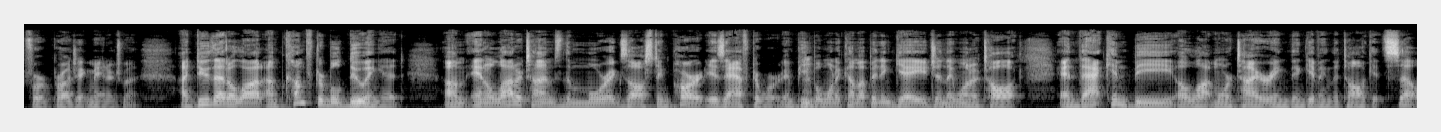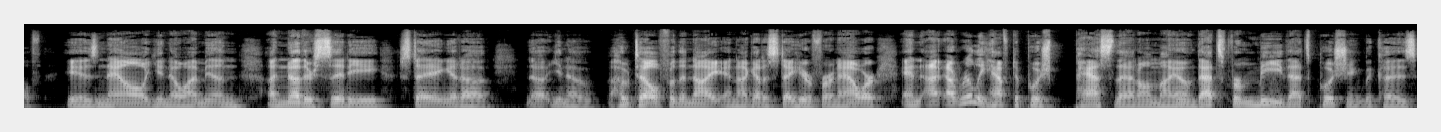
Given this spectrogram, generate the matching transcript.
for project management. I do that a lot. I'm comfortable doing it, um, and a lot of times the more exhausting part is afterward, and people want to come up and engage and they want to talk, and that can be a lot more tiring than giving the talk itself. Is now you know I'm in another city, staying at a uh, you know, hotel for the night and I got to stay here for an hour. And I, I really have to push past that on my own. That's for me, that's pushing because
